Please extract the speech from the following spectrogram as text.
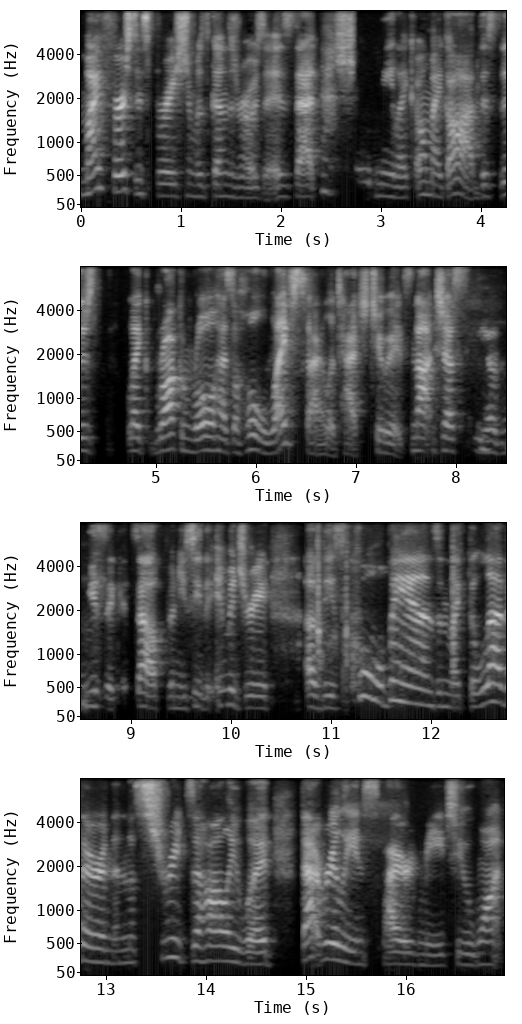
my first inspiration was Guns N' Roses. That showed me like, oh my God, this there's like rock and roll has a whole lifestyle attached to it. It's not just you know the music itself. When you see the imagery of these cool bands and like the leather and then the streets of Hollywood, that really inspired me to want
